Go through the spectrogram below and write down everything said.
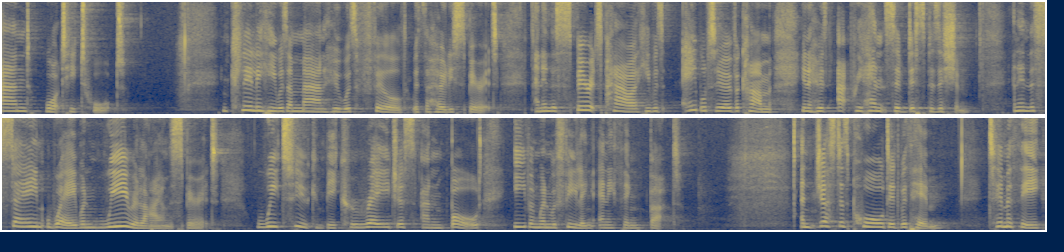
and what he taught. And clearly, he was a man who was filled with the Holy Spirit. And in the Spirit's power, he was able to overcome, you know, his apprehensive disposition. And in the same way, when we rely on the Spirit, we too can be courageous and bold, even when we're feeling anything but. And just as Paul did with him, Timothy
